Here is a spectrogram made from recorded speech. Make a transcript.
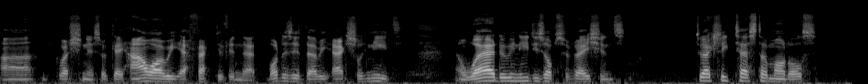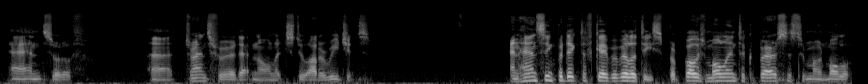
Uh, the question is, okay, how are we effective in that? What is it that we actually need? And where do we need these observations to actually test our models and sort of uh, transfer that knowledge to other regions? Enhancing predictive capabilities, propose model intercomparisons to promote model,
